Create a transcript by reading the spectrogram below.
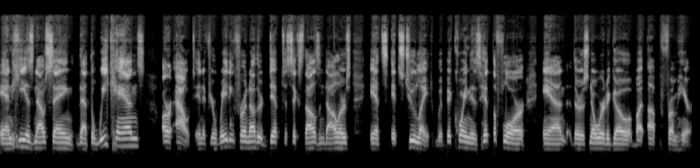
and he is now saying that the weak hands are out, and if you're waiting for another dip to six thousand dollars, it's it's too late. With Bitcoin has hit the floor, and there's nowhere to go but up from here.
